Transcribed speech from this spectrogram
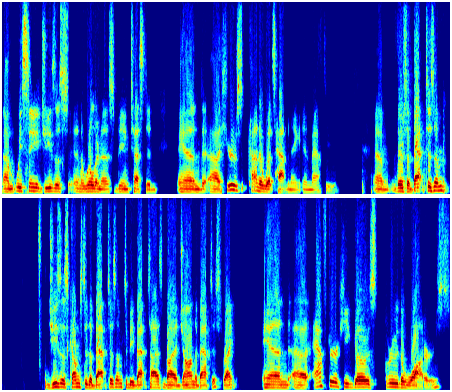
Um, we see Jesus in the wilderness being tested, and uh, here's kind of what's happening in Matthew. Um, there's a baptism. Jesus comes to the baptism to be baptized by John the Baptist, right? And uh, after he goes through the waters,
